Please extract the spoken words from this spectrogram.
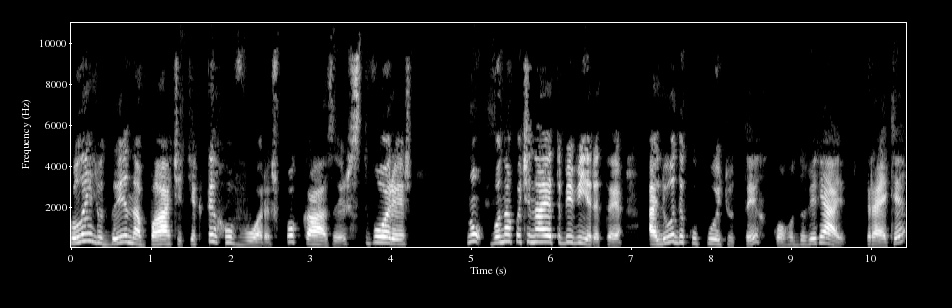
Коли людина бачить, як ти говориш, показуєш, створюєш, ну, вона починає тобі вірити, а люди купують у тих, кого довіряють. Третє,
